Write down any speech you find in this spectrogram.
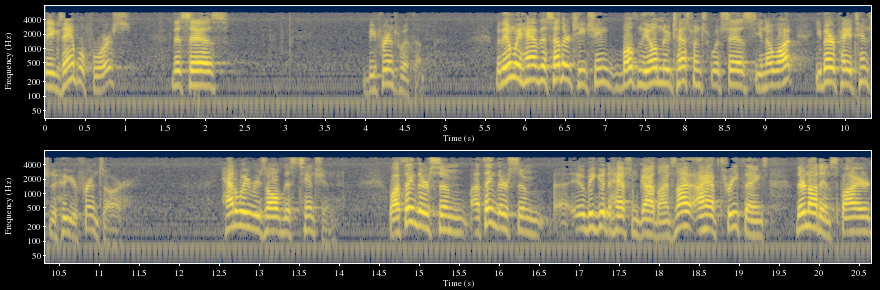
the example for us that says, be friends with them. But then we have this other teaching, both in the Old and New Testaments, which says, you know what? You better pay attention to who your friends are. How do we resolve this tension? Well, I think there's some. I think there's some. Uh, it would be good to have some guidelines. And I, I have three things. They're not inspired,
